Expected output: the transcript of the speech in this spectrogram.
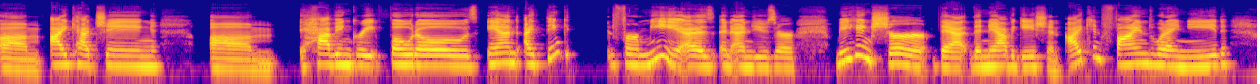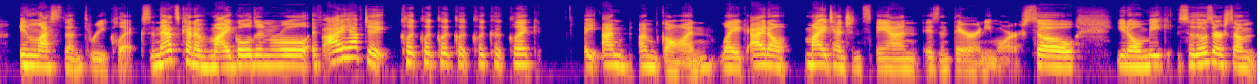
um, eye catching, um, having great photos. And I think for me as an end user, making sure that the navigation, I can find what I need in less than three clicks. And that's kind of my golden rule. If I have to click, click, click, click, click, click, click, I- I'm I'm gone. Like I don't my attention span isn't there anymore. So, you know, make so those are some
